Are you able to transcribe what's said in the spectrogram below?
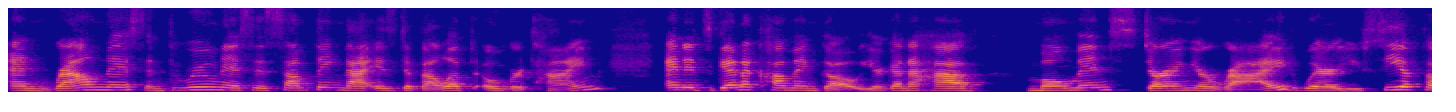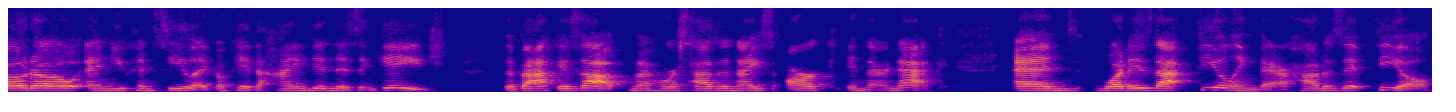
and roundness and throughness is something that is developed over time and it's going to come and go. You're going to have moments during your ride where you see a photo and you can see, like, okay, the hind end is engaged, the back is up, my horse has a nice arc in their neck. And what is that feeling there? How does it feel?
